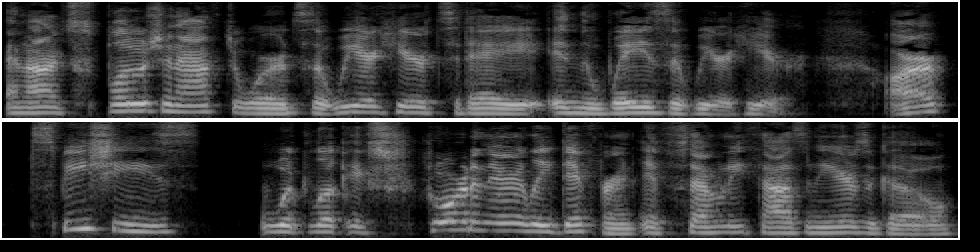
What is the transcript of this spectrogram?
and our explosion afterwards that we are here today in the ways that we are here our species would look extraordinarily different if 70,000 years ago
